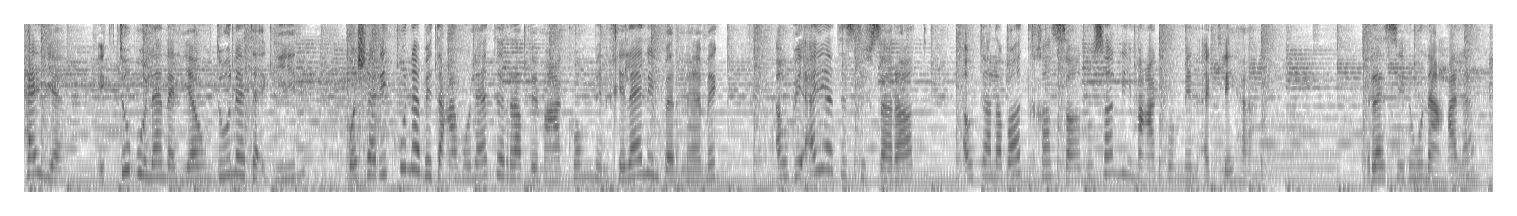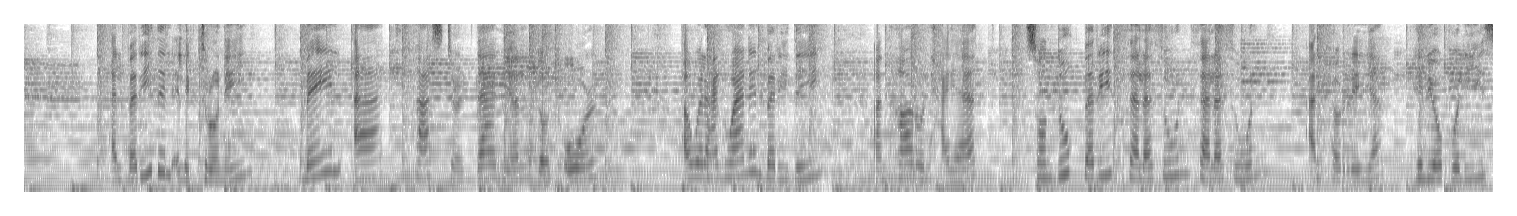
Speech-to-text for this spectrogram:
هيا اكتبوا لنا اليوم دون تأجيل وشاركونا بتعاملات الرب معكم من خلال البرنامج أو بأية استفسارات أو طلبات خاصة نصلي معكم من أجلها. راسلونا على البريد الإلكتروني mail at pastordaniel.org أو العنوان البريدي أنهار الحياة صندوق بريد 3030 الحرية هليوبوليس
